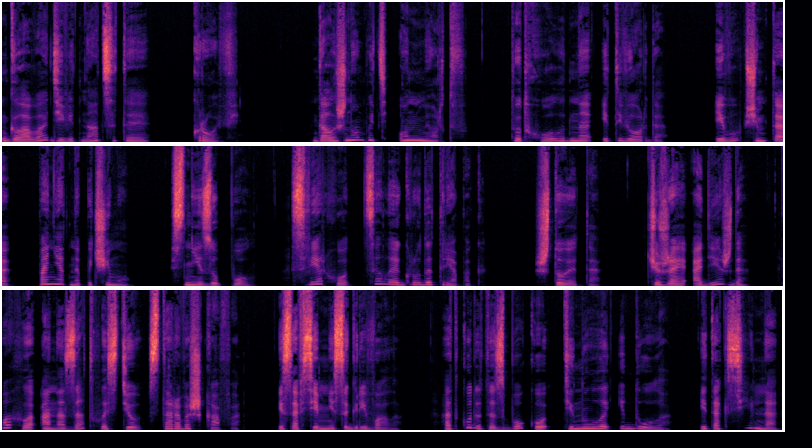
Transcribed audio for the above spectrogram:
Глава 19. Кровь. Должно быть, он мертв. Тут холодно и твердо. И, в общем-то, понятно почему. Снизу пол. Сверху целая груда тряпок. Что это? Чужая одежда? Пахла она затхлостью старого шкафа и совсем не согревала. Откуда-то сбоку тянуло и дуло. И так сильно,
